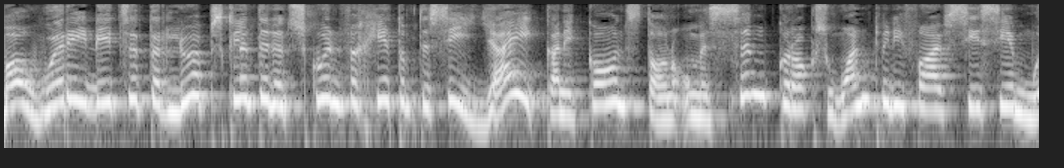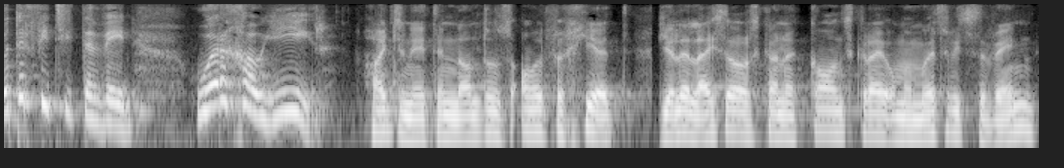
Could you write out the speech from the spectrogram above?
Maar hoorie net se terloops klint en dit skoon vergeet om te sê jy kan die kans staan om 'n Syncrocs 125cc motorfietsie te wen. Hoor gou hier. Hi Janet en dan het ons alweer vergeet, julle luisteraars kan 'n kans kry om 'n motorfiets te wen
